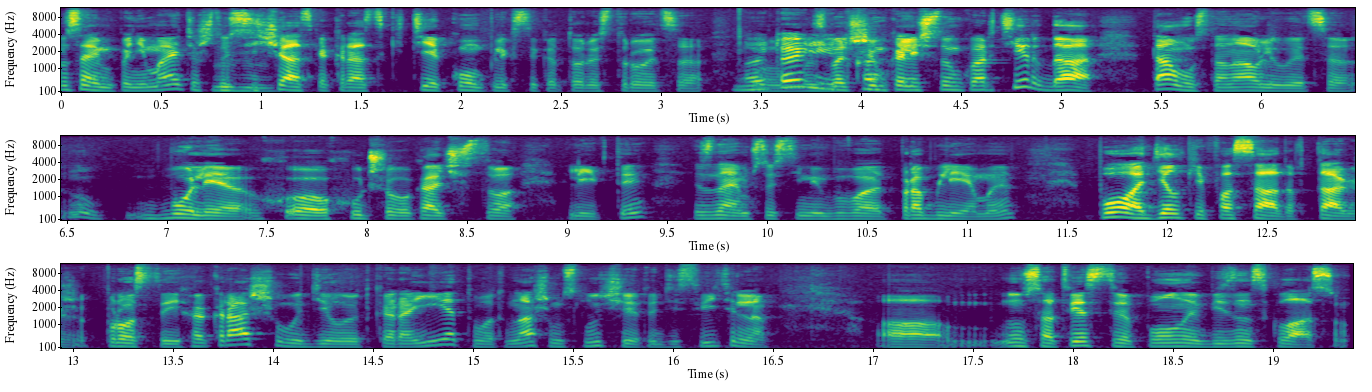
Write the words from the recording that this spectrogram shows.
Ну, сами понимаете, что Мгм. сейчас как раз-таки те комплексы, которые строятся Ну, ну, с большим количеством квартир, да, там устанавливается ну, более ху- худшего качества лифты. Знаем, что с ними бывают проблемы. По отделке фасадов также просто их окрашивают, делают караед. Вот в нашем случае это действительно а, ну, соответствие полное бизнес-классу.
